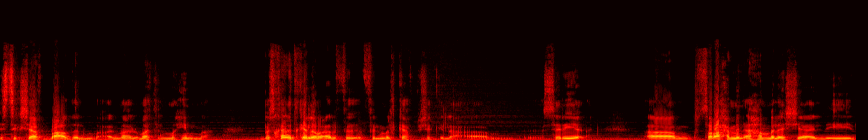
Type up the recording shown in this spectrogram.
استكشاف بعض المعلومات المهمة. بس خلينا نتكلم عن فيلم الكهف بشكل سريع. بصراحة من أهم الأشياء اللي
